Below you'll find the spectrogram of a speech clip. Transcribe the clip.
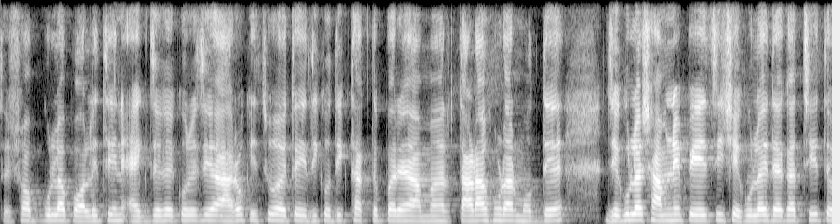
তো সবগুলা পলিথিন এক জায়গায় করে যে আরও কিছু হয়তো এদিক ওদিক থাকতে পারে। আমার তাড়াহুড়ার মধ্যে যেগুলো সামনে পেয়েছি সেগুলাই দেখাচ্ছি। তো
